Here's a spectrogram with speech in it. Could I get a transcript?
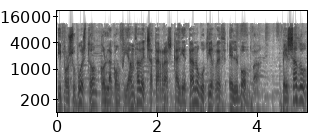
Y por supuesto, con la confianza de Chatarras Cayetano Gutiérrez el Bomba pesado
